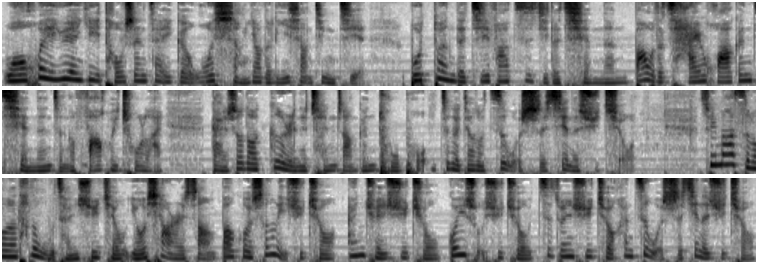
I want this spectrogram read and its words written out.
我会愿意投身在一个我想要的理想境界，不断的激发自己的潜能，把我的才华跟潜能整个发挥出来，感受到个人的成长跟突破，这个叫做自我实现的需求。所以马斯洛呢，他的五层需求由下而上，包括生理需求、安全需求、归属需求、自尊需求和自我实现的需求，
